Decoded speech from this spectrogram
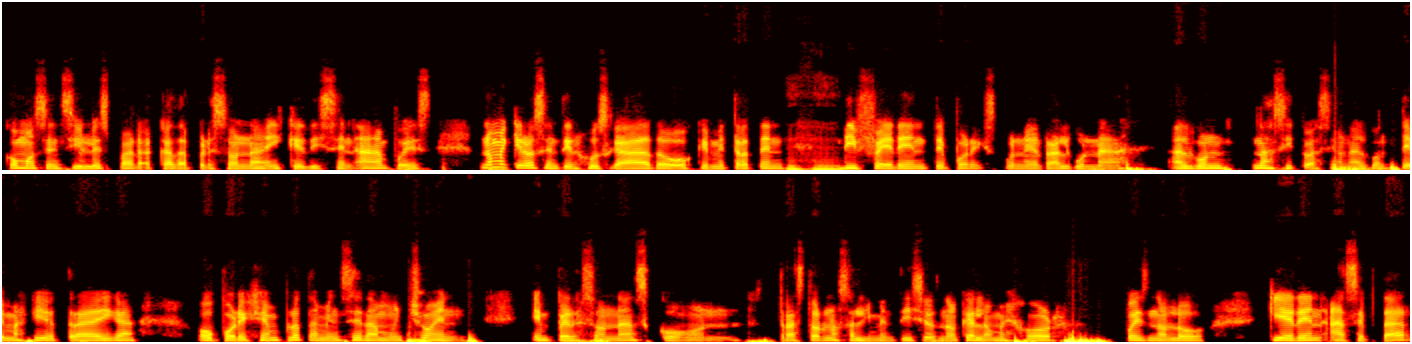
como sensibles para cada persona y que dicen: "Ah, pues, no me quiero sentir juzgado o que me traten diferente por exponer alguna alguna situación, algún tema que yo traiga". O, por ejemplo, también se da mucho en en personas con trastornos alimenticios, ¿no? Que a lo mejor, pues, no lo quieren aceptar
